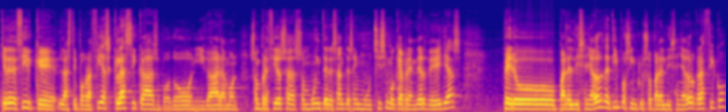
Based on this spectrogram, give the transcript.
Quiere decir que las tipografías clásicas, Bodón y Garamond, son preciosas, son muy interesantes, hay muchísimo que aprender de ellas, pero para el diseñador de tipos, incluso para el diseñador gráfico,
